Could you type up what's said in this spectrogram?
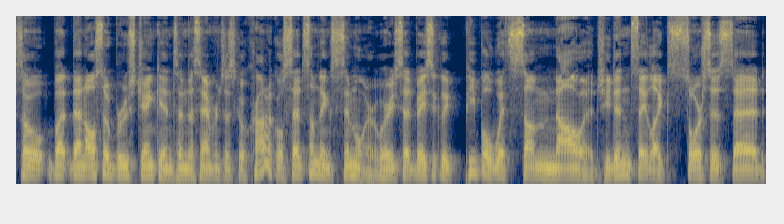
so, but then also Bruce Jenkins in the San Francisco Chronicle said something similar where he said basically people with some knowledge. He didn't say like sources said,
